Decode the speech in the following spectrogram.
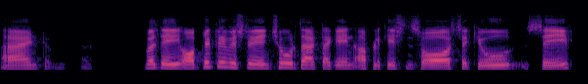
And well, the objective is to ensure that again applications are secure, safe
